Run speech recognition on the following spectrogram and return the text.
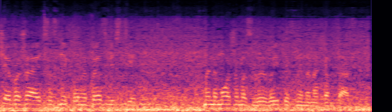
Ще вважаються зниклими безвісті. Ми не можемо вийти з ними на контакт.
